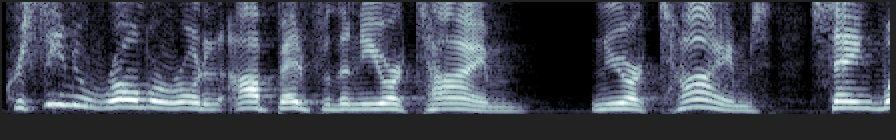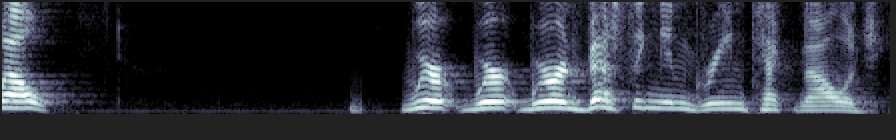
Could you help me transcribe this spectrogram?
Christina Romer wrote an op ed for the New York Times New York Times saying, well, we're, we're, we're investing in green technology.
